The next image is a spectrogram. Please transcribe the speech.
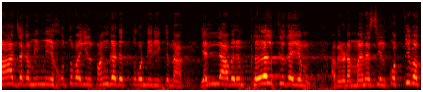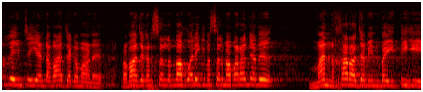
വാചകം ഇന്ന് ഈ ഹുത്തുബയിൽ പങ്കെടുത്തുകൊണ്ടിരിക്കുന്ന എല്ലാവരും കേൾക്കുകയും അവരുടെ മനസ്സിൽ കൊത്തിവെക്കുകയും ചെയ്യേണ്ട വാചകമാണ്. പ്രവാചകൻ സല്ലാഹു അലൈഹി വസ്ലമ പറഞ്ഞത് മൻ ഖറജ മിൻ ബൈതിഹി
